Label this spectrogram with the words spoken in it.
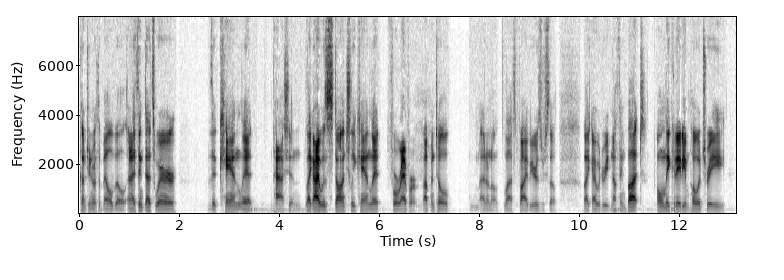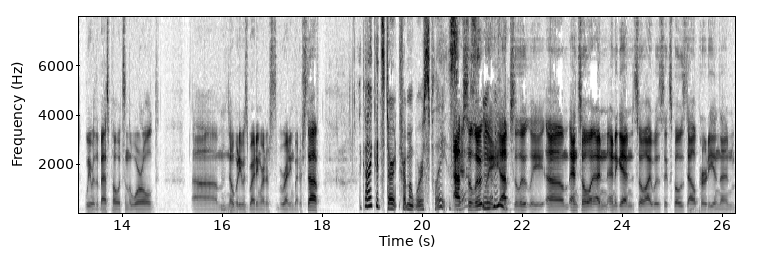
Country North of Belleville. And I think that's where the CanLit passion, like I was staunchly CanLit forever up until, I don't know, the last five years or so. Like I would read nothing but only Canadian poetry. We were the best poets in the world. Um, Nobody was writing writing better stuff. Like I could start from a worse place. Absolutely, Mhm. absolutely. Um, and so, and and again, so I was exposed to Al Purdy, and then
